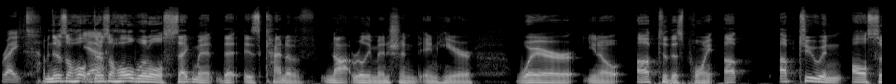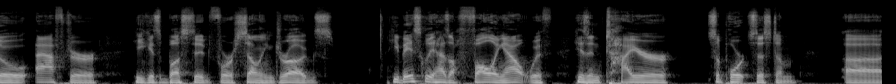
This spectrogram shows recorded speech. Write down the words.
Right. I mean, there's a whole Yeah. there's a whole little segment that is kind of not really mentioned in here, where you know up to this point, up up to and also after he gets busted for selling drugs, he basically has a falling out with his entire support system. Uh,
